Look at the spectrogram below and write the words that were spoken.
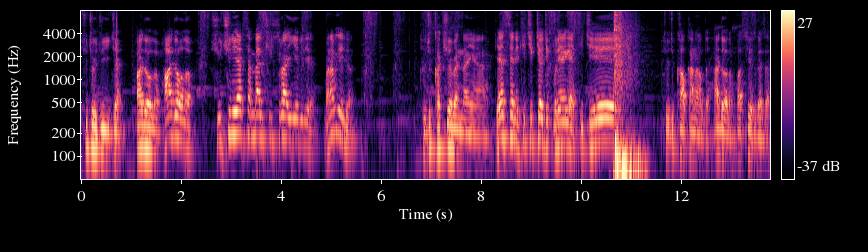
Şu çocuğu yiyeceğim. Hadi oğlum hadi oğlum. Şu üçünü yersem belki İsrail yiyebilirim. Bana mı geliyorsun? Çocuk kaçıyor benden ya. Gel seni küçük çocuk buraya gel. Küçük. Çocuk kalkan aldı. Hadi oğlum basıyoruz gaza.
